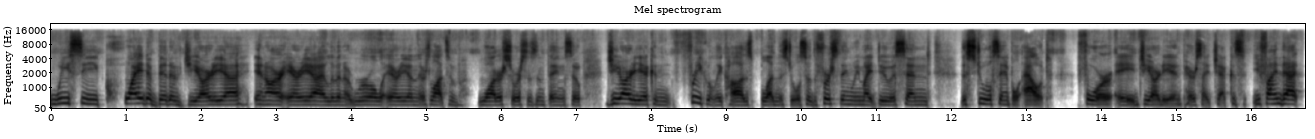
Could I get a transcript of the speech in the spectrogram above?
We see quite a bit of Giardia in our area. I live in a rural area and there's lots of water sources and things. So, Giardia can frequently cause blood in the stool. So, the first thing we might do is send the stool sample out for a Giardia and parasite check because you find that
